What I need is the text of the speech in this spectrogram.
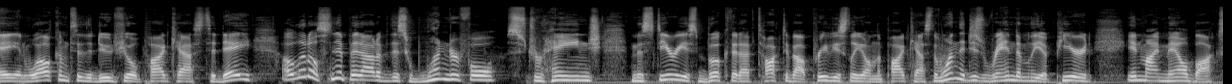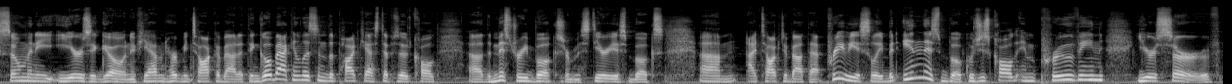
Hey, and welcome to the Dude Fuel podcast. Today, a little snippet out of this wonderful, strange, mysterious book that I've talked about previously on the podcast, the one that just randomly appeared in my mailbox so many years ago. And if you haven't heard me talk about it, then go back and listen to the podcast episode called uh, The Mystery Books or Mysterious Books. Um, I talked about that previously. But in this book, which is called Improving Your Serve,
